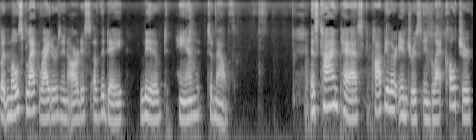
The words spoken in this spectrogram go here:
but most black writers and artists of the day lived hand to mouth. As time passed, popular interest in black culture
